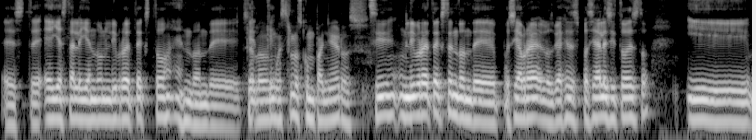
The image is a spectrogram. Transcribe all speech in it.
este, ella está leyendo un libro de texto en donde... Se lo muestra a los compañeros. Sí, un libro de texto en donde pues sí habla de los viajes espaciales y todo esto. Y,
